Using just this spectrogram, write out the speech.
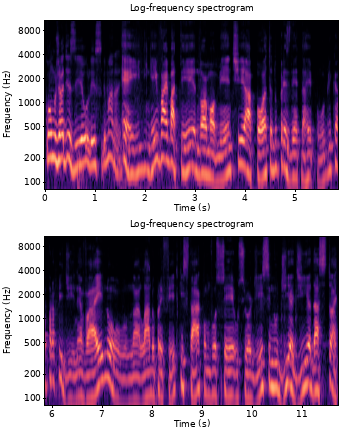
como já dizia Ulisses Guimarães. É, e ninguém vai bater normalmente a porta do presidente da República para pedir, né? Vai no, na- lá do prefeito que está, como você, o senhor disse, no dia a dia da situação.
